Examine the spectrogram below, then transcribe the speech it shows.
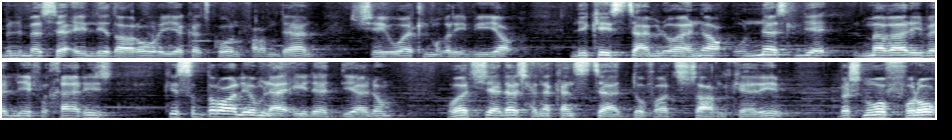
من المسائل اللي ضرورية كتكون في رمضان الشهيوات المغربية اللي كيستعملوها هنا والناس اللي المغاربة اللي في الخارج كيصدروا عليهم العائلات ديالهم. وهذا الشيء علاش حنا كنستعدوا في هذا الشهر الكريم. باش نوفروا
